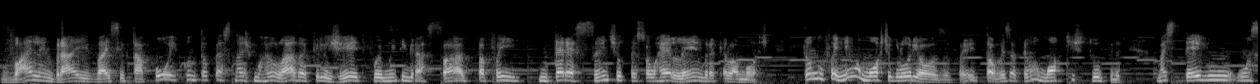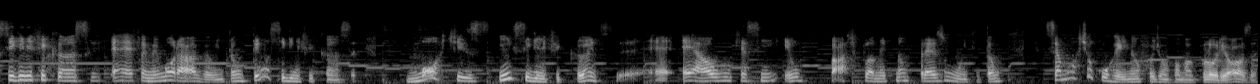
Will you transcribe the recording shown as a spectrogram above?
vai lembrar e vai citar, pô, e quando teu personagem morreu lá daquele jeito, foi muito engraçado, tá, foi interessante, o pessoal relembra aquela morte. Então não foi nem uma morte gloriosa, foi talvez até uma morte estúpida, mas teve um, uma significância, é, foi memorável, então tem uma significância. Mortes insignificantes é, é algo que assim eu particularmente não prezo muito. Então, se a morte ocorrer e não for de uma forma gloriosa,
